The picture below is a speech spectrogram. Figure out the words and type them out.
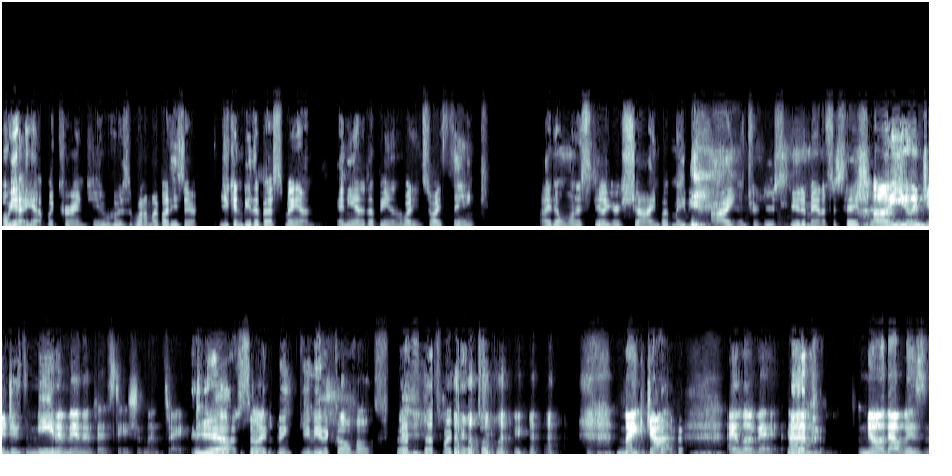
Oh yeah, yeah. But Curran, who's one of my buddies there, you can be the best man and he ended up being in the wedding. So I think I don't want to steal your shine, but maybe I introduced you to manifestation. Oh, you introduced me to manifestation. That's right. yeah. So I think you need a co-host. That's that's my pitch. oh Mic drop. I love it. Yeah. Um, no, that was.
